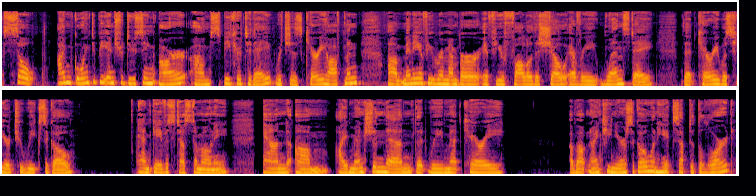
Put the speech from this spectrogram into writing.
So I'm going to be introducing our um, speaker today, which is Carrie Hoffman. Um, many of you remember, if you follow the show every Wednesday, that Carrie was here two weeks ago and gave his testimony. And um, I mentioned then that we met Carrie about 19 years ago when he accepted the Lord.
